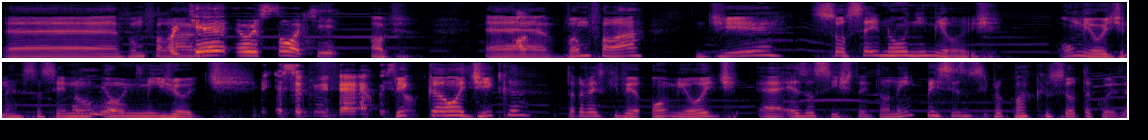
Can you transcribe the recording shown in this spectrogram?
É, vamos falar. Porque eu estou aqui. Óbvio. É, Óbvio. Vamos falar de Sosei no Anime hoje. Omioji, né? Sosei no Omioji. Eu sempre me ferro com isso. Fica uma dica, toda vez que vê Omioji é exorcista. Então nem precisam se preocupar com isso outra coisa.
